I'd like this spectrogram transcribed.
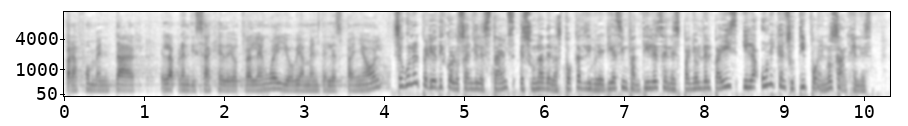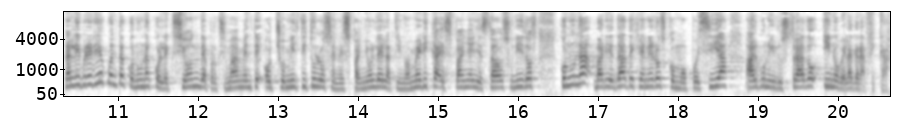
para fomentar el aprendizaje de otra lengua y obviamente el español. Según el periódico Los Angeles Times, es una de las pocas librerías infantiles en español del país y la única en su tipo en Los Ángeles. La librería cuenta con una colección de aproximadamente 8.000 títulos en español de Latinoamérica, España y Estados Unidos, con una variedad de géneros como poesía, álbum ilustrado y novela gráfica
